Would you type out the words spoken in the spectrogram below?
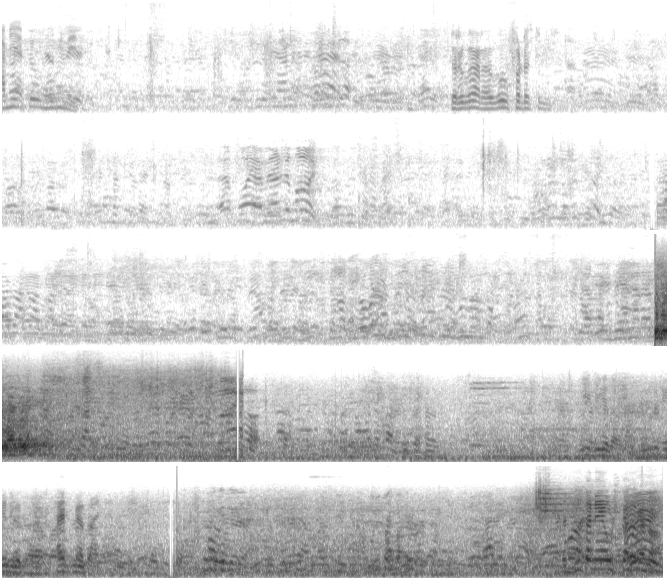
আমি একটু ভূমি নিই। ফটো তুলিস। में দাও জুতা নিয়ে উঠতে হবে না।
